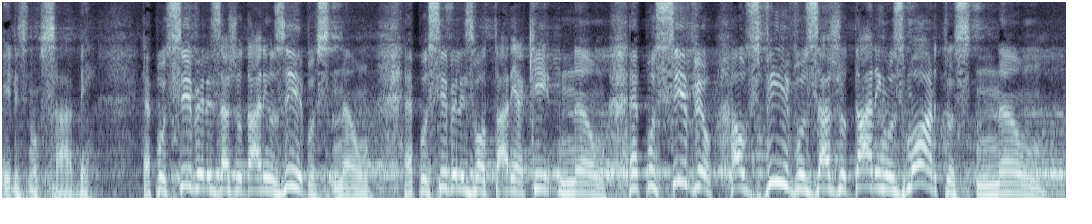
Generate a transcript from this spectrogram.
Eles não sabem. É possível eles ajudarem os vivos? Não. É possível eles voltarem aqui? Não. É possível aos vivos ajudarem os mortos? Não.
